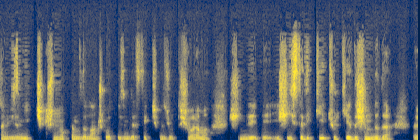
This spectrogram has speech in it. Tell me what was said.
Hani bizim ilk çıkış noktamızda Launchpad bizim destekçimiz yurt dışı var ama şimdi işi istedik ki Türkiye dışında da e,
